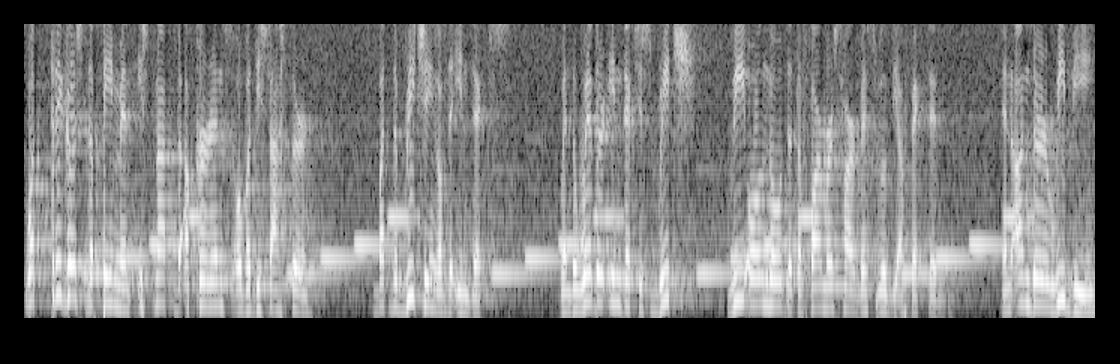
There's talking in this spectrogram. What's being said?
what triggers the payment is not the occurrence of a disaster, but the breaching of the index. When the weather index is breached, we all know that the farmer's harvest will be affected. And under WEB,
